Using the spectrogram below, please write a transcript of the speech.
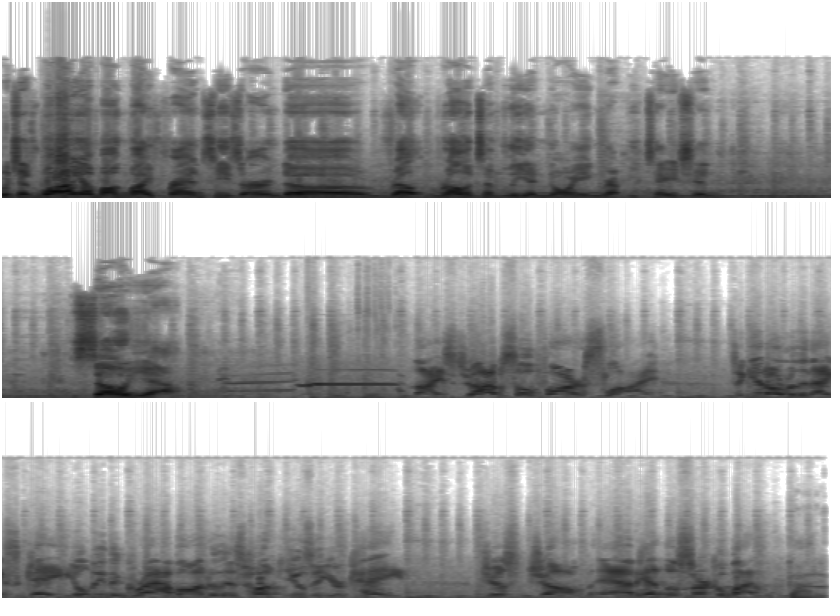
Which is why among my friends he's earned a rel relatively annoying reputation. So yeah. Nice job so far, Sly. To get over the next gate, you'll need to grab onto this hook using your cane. Just jump and hit the circle button. Got it.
